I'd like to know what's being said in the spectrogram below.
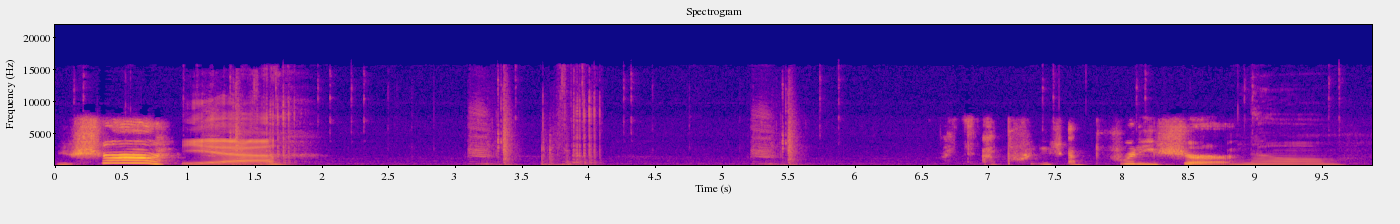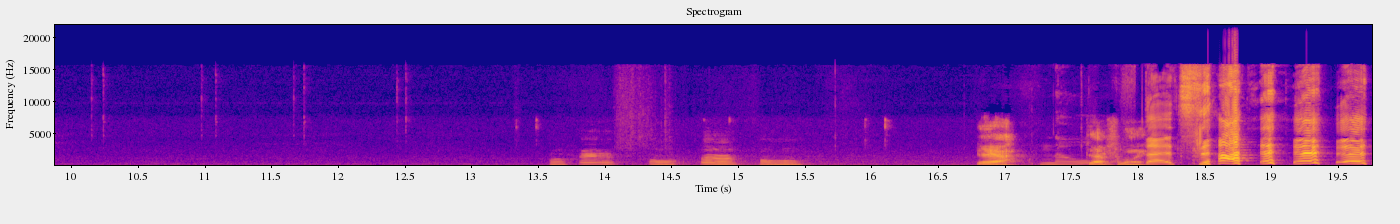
You sure? yeah. I'm pretty. I'm pretty sure. No. Yeah, No. Definitely. That's not it.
